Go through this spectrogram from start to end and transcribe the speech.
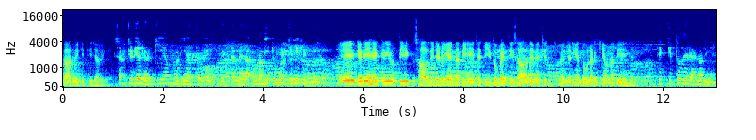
ਕਾਰਵਾਈ ਕੀਤੀ ਜਾਵੇਗੀ। ਸਰ ਜਿਹੜੀਆਂ ਲੜਕੀਆਂ ਫੜੀਆਂ ਇੱਥੇ ਵਿਕਟਮ ਹੈ ਉਹਨਾਂ ਦੀ ਉਮਰ ਕਿੰਨੀ ਕੁ ਹੈਗੀ ਹੈ? ਇਹ ਜਿਹੜੀਆਂ ਇਹ ਕਰੀਬ 30 ਕੁ ਸਾਲ ਦੇ ਜਿਹੜੀ ਹੈ ਇਹਨਾਂ ਦੀ ਏਜ ਹੈ 30 ਤੋਂ 35 ਸਾਲ ਦੇ ਵਿੱਚ ਜਿਹੜੀਆਂ ਦੋ ਲੜਕੀਆਂ ਉਹਨਾਂ ਦੀ ਏਜ ਹੈ। ਤੇ ਕਿੱਥੋਂ ਦੇ ਰਹਿਣ ਵਾਲੀ ਹੈ?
